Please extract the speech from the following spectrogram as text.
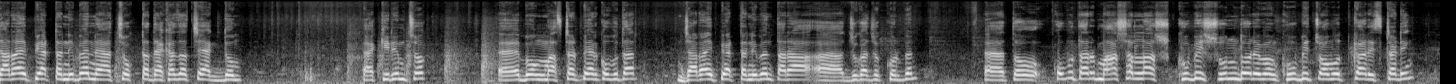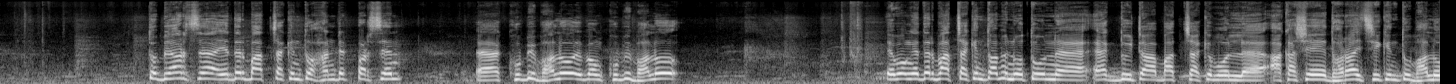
যারা এই পেয়ারটা নেবেন চোখটা দেখা যাচ্ছে একদম ক্রিম চোখ এবং মাস্টার পেয়ার কবুতর। যারা এই পেয়ারটা নেবেন, তারা যোগাযোগ করবেন। তো কবুতর মাশাল্লাহ খুবই সুন্দর এবং খুবই চমৎকার স্টার্টিং তো বিহার্স এদের বাচ্চা কিন্তু হান্ড্রেড পারসেন্ট খুবই ভালো এবং খুবই ভালো। এবং এদের বাচ্চা কিন্তু আমি নতুন এক দুইটা বাচ্চা কেবল আকাশে ধরাইছি কিন্তু ভালো।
